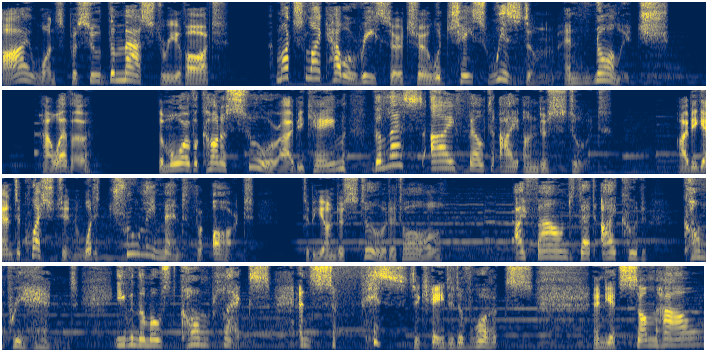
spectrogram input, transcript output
I once pursued the mastery of art, much like how a researcher would chase wisdom and knowledge. However, the more of a connoisseur I became, the less I felt I understood. I began to question what it truly meant for art to be understood at all. I found that I could comprehend even the most complex and sophisticated of works, and yet somehow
